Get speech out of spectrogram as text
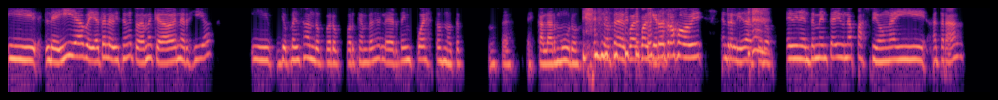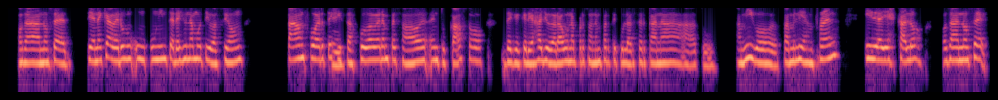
y leía, veía televisión y todavía me quedaba energía. Y yo pensando, pero ¿por qué en vez de leer de impuestos no te, no sé, escalar muros? no sé, cualquier otro hobby en realidad, pero evidentemente hay una pasión ahí atrás. O sea, no sé, tiene que haber un, un, interés y una motivación tan fuerte, quizás pudo haber empezado en tu caso de que querías ayudar a una persona en particular cercana a tu amigo, family and friends, y de ahí escaló. O sea, no sé,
